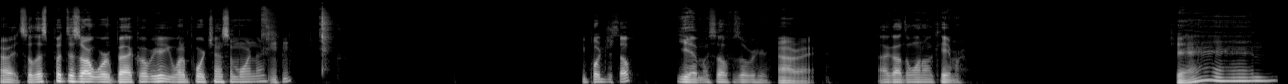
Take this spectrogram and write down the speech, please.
All right, so let's put this artwork back over here. You want to pour Chen some more in there? You poured yourself. Yeah, myself is over here. All right, I got the one on camera. Jen.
